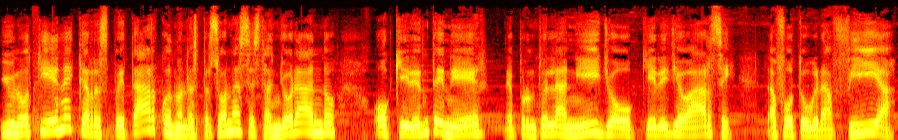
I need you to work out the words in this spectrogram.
Y uno tiene que respetar cuando las personas están llorando o quieren tener de pronto el anillo o quiere llevarse la fotografía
